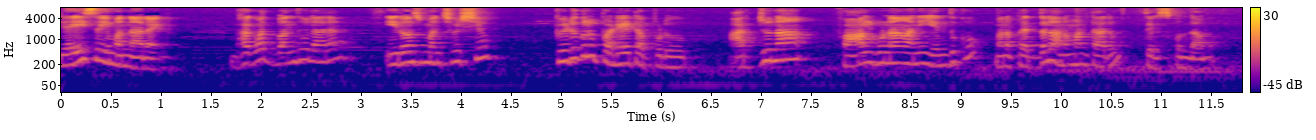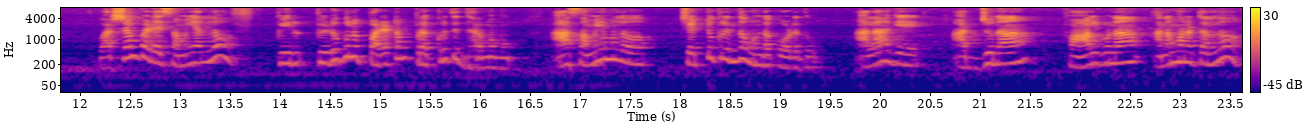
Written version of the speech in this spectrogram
జై శ్రీమన్నారాయణ. భగవద్ బంధువులారా ఈరోజు మంచి విషయం. పిడుగులు పడేటప్పుడు అర్జున ఫాల్గుణ అని ఎందుకు మన పెద్దలు అనమంటారు తెలుసుకుందాము. వర్షం పడే సమయంలో పిడుగులు పడటం ప్రకృతి ధర్మము. ఆ సమయంలో చెట్టు క్రింద ఉండకూడదు. అలాగే అర్జున ఫాల్గుణ అనమనటంలో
